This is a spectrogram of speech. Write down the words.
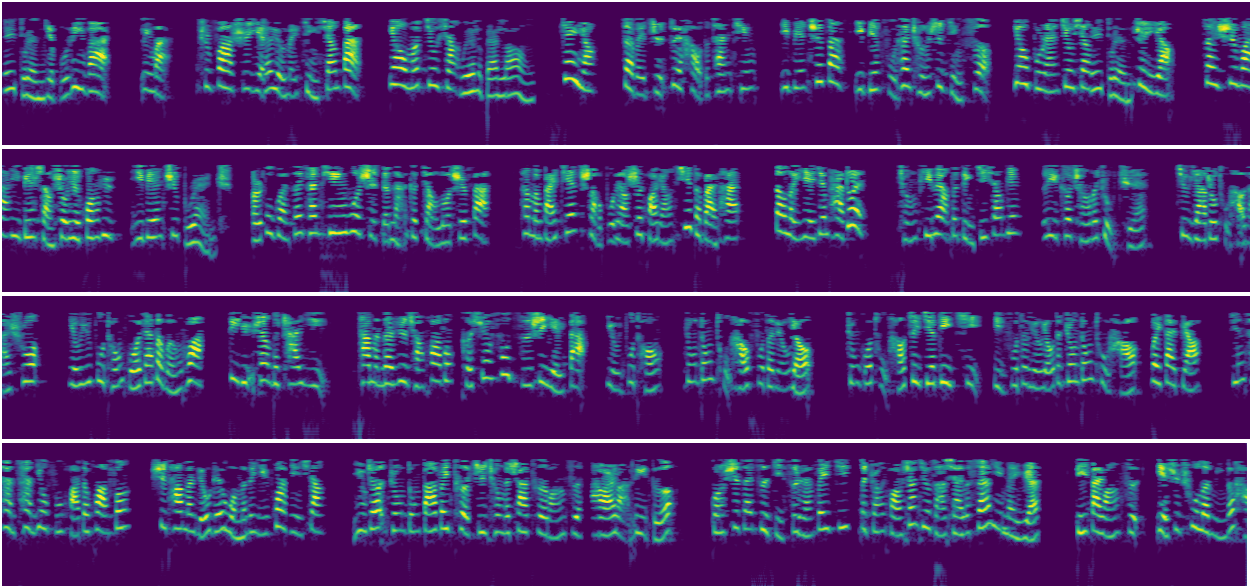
，Adrian 也不例外。另外，吃饭时也要有美景相伴，要么就像 Will b e l o n g 这样，在位置最好的餐厅，一边吃饭一边俯瞰城市景色；要不然就像 Adrian 这样，在室外一边享受日光浴一边吃 brunch。而不管在餐厅卧室的哪个角落吃饭。他们白天少不了奢华洋气的摆拍，到了夜间派对，成批量的顶级香槟立刻成了主角。就亚洲土豪来说，由于不同国家的文化、地域上的差异，他们的日常画风和炫富姿势也大有不同。中东土豪富得流油，中国土豪最接地气，以富得流油的中东土豪为代表，金灿灿又浮华的画风是他们留给我们的一贯印象。有着中东巴菲特之称的沙特王子阿尔瓦利德，光是在自己私人飞机的装潢上就砸下了三亿美元。迪拜王子也是出了名的好，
